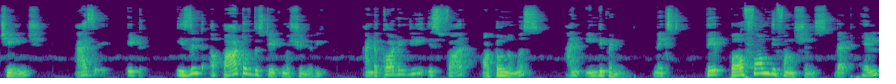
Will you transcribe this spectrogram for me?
change as it isn't a part of the state machinery and accordingly is far autonomous and independent. Next, they perform the functions that help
